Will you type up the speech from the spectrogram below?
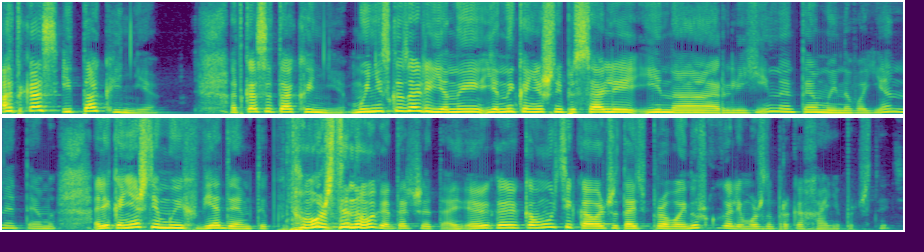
адказ і так і не. Адказ і так і не. Мы не сказалі яны яны канешне пісалі і на рэлігійныя тэмы і на ваенныя тэмы але канешне мы іх ведаем ты можете нам гэта чытаць каму цікава чытаць пра вайнушку калі можна пра каханне пачытаць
